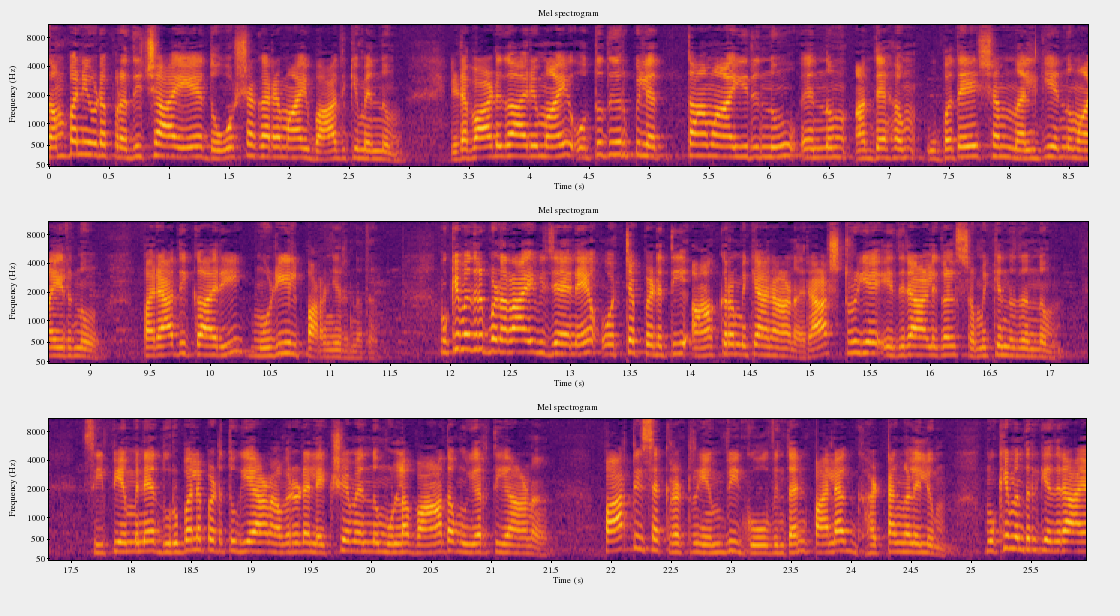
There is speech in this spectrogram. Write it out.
കമ്പനിയുടെ പ്രതിച്ഛായയെ ദോഷകരമായി ബാധിക്കുമെന്നും ഇടപാടുകാരുമായി ഒത്തുതീർപ്പിലെത്താമായിരുന്നു എന്നും അദ്ദേഹം ഉപദേശം നൽകിയെന്നുമായിരുന്നു പരാതിക്കാരി മൊഴിയിൽ പറഞ്ഞിരുന്നത്. മുഖ്യമന്ത്രി പിണറായി വിജയനെ ഒറ്റപ്പെടുത്തി ആക്രമിക്കാനാണ് രാഷ്ട്രീയ എതിരാളികൾ ശ്രമിക്കുന്നതെന്നും സി പി എമ്മിനെ ദുർബലപ്പെടുത്തുകയാണ് അവരുടെ ലക്ഷ്യമെന്നുമുള്ള വാദമുയർത്തിയാണ് party secretary M V Govindan പല ഘട്ടങ്ങളിലും മുഖ്യമന്ത്രിക്കെതിരായ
